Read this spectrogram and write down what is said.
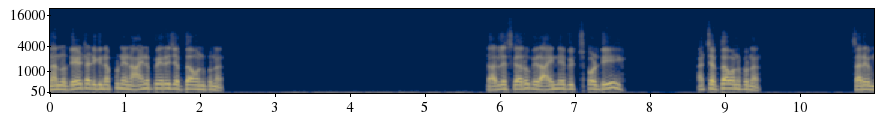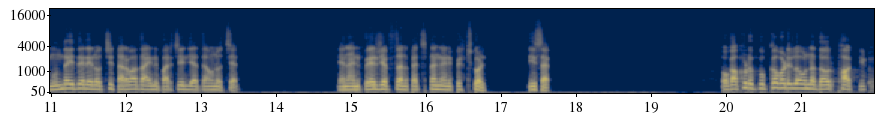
నన్ను డేట్ అడిగినప్పుడు నేను ఆయన పేరే చెప్దాం అనుకున్నాను. చార్లెస్ గారు మీరు ఆయన్నే పిలుచుకోండి అని చెప్దాం అనుకున్నాను. సరే ముందైతే నేను వచ్చి తర్వాత ఆయన్ని పరిచయం చేద్దామని వచ్చాను. నేను ఆయన పేరు చెప్తాను ఖచ్చితంగా ఆయన పిలుచుకోండి. ఈసారి ఒకప్పుడు కుక్క ఒడిలో ఉన్న దౌర్భాగ్యుడు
